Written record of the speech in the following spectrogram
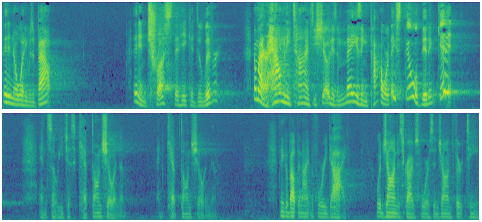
They didn't know what he was about. They didn't trust that he could deliver. No matter how many times he showed his amazing power, they still didn't get it. And so he just kept on showing them kept on showing them. Think about the night before he died, what John describes for us in John 13.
